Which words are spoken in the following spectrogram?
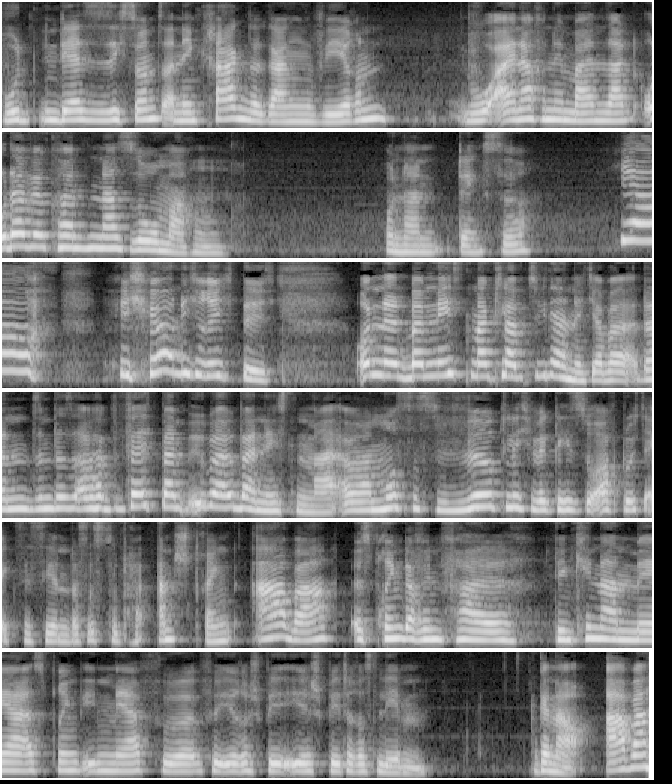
wo, in der sie sich sonst an den Kragen gegangen wären, wo einer von den beiden sagt, oder wir könnten das so machen. Und dann denkst du, ja, ich höre nicht richtig. Und beim nächsten Mal klappt es wieder nicht. Aber dann sind es aber vielleicht beim über übernächsten Mal. Aber man muss es wirklich, wirklich so oft durchexerzieren. Das ist total anstrengend. Aber es bringt auf jeden Fall den Kindern mehr. Es bringt ihnen mehr für, für ihre, ihr späteres Leben. Genau. Aber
